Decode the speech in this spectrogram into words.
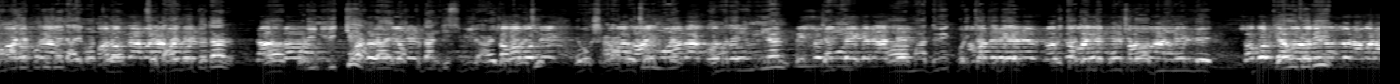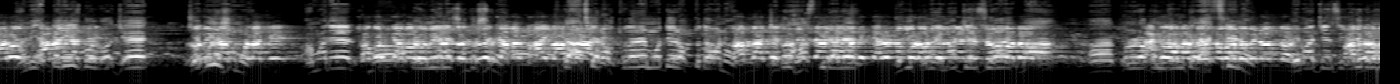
সমাজের প্রতি যে দায়বদ্ধতা সেই দায়বদ্ধতার পরিনিরীক্ষে আমরা এই রক্তদানটি শিবির আয়োজন করেছি এবং সারা বছর ময় আমাদের ইউনিয়ন যেমন মাধ্যমিক পরীক্ষার্থীদের এখানে পরীক্ষা কেন্দ্রে পৌঁছে দেওয়া বিনামূল্যে কেউ যদি আমি একটা জিনিস বলব যে যে কোনো সময়। আমাদের ইউনিয়নের সদস্যরা আজকে। রক্তদানের মধ্যে রক্ত দেওয়া নয়। যে কোনো হসপিটালে যদি কোনো অটো এমার্জেন্সি হয় বা। কোনো রকম অ্যাক্সিডেন্ট হয় এমার্জেন্সি যদি কোনো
